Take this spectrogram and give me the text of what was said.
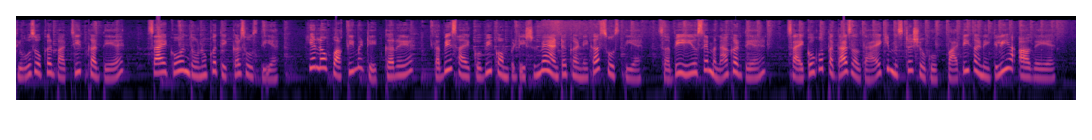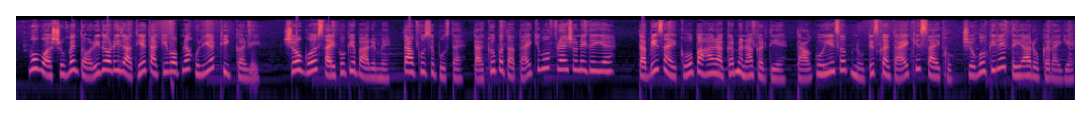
क्लोज होकर बातचीत करते हैं। साइको उन दोनों को देखकर सोचती है। ये लोग वाकई में डेट कर रहे हैं। तभी साइको भी कंपटीशन में एंटर करने का सोचती है। सभी उसे मना करते हैं। साइको को पता चलता है कि मिस्टर शोगो पार्टी करने के लिए आ गए हैं। वो वॉशरूम में दौड़ी दौड़ी जाती है ताकि वो अपना हुलिया ठीक कर ले। शोगो साइको के बारे में ताकू से पूछता है। ताकू बताता है कि वो फ्रेश होने गई है। तभी साइको बाहर आकर मना करती है। ताकू ये सब नोटिस करता है कि साइको शोगो के लिए तैयार होकर आई है।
